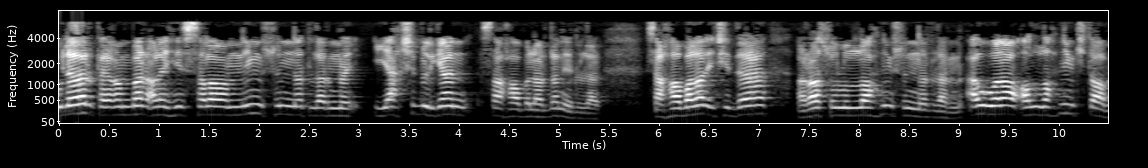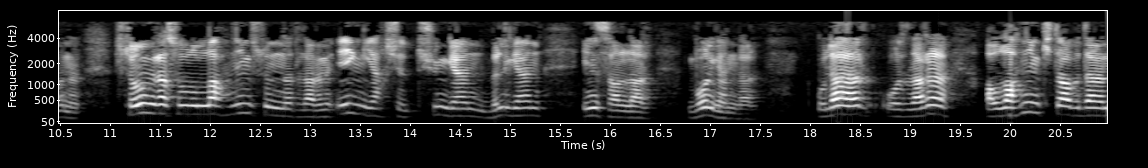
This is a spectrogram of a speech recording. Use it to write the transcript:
Ular payg'ambar alayhissalomning sunnatlarini yaxshi bilgan sahobalardan edilar. Sahobalar ichida rasulullohning sunnatlarini avvalo allohning kitobini so'ng rasulullohning sunnatlarini eng yaxshi tushungan bilgan insonlar bo'lganlar. Ular o'zlari allohning kitobidan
